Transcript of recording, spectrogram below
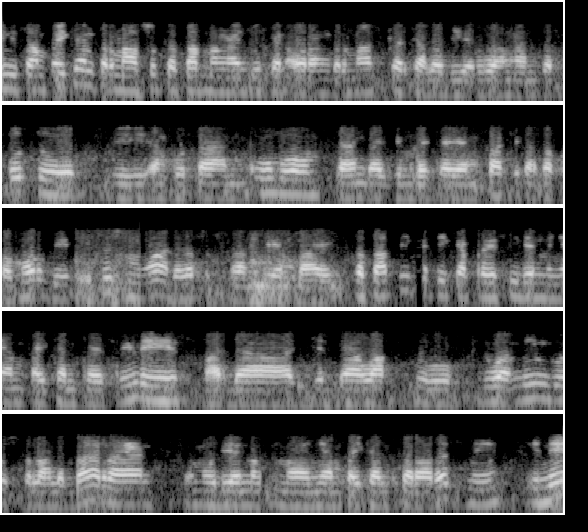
yang disampaikan termasuk tetap menganjurkan orang bermasker kalau di ruangan tertutup, di angkutan umum, dan bagi mereka yang sakit atau komorbid, itu semua adalah substansi yang baik. Tetapi ketika Presiden menyampaikan press release pada jeda waktu dua minggu setelah Lebaran, kemudian menyampaikan secara resmi, ini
